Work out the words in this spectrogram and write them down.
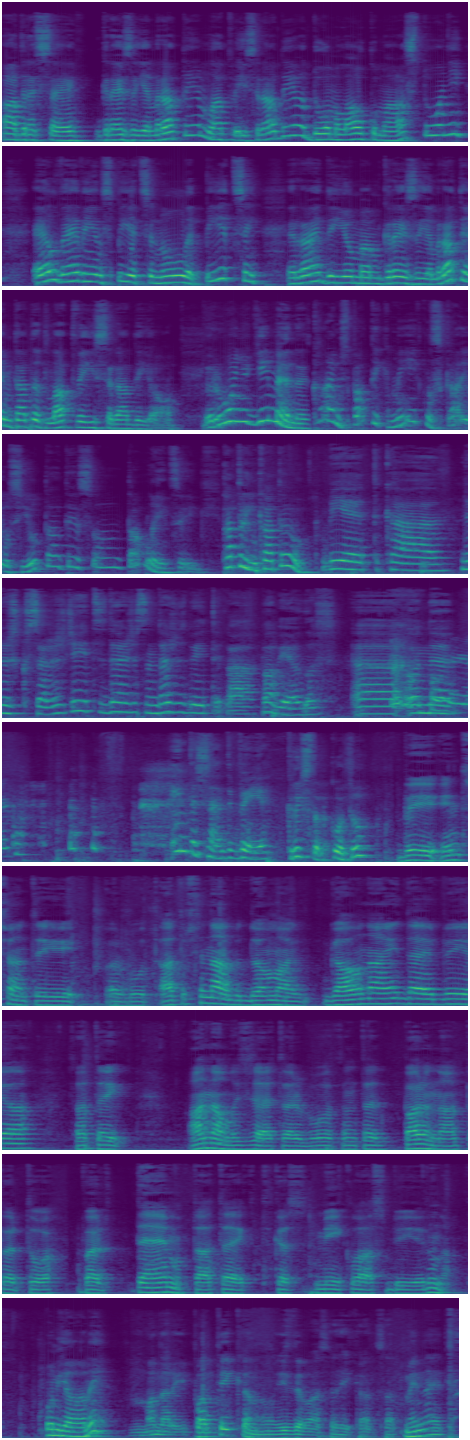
adresē Grēzījiem ratiem Latvijas radio Doma laukumā 8 LV1505 raidījumam Grēzījiem ratiem tātad Latvijas radio. Roņu ģimene, kā jums patika Mīkls, kā jūs jutāties un tam līdzīgi? Katrīna, kā tev? Bija tā kā drusku sarežģītas dažas, un dažas bija tā kā pavieglas. Uh, un uh, interesanti bija. Kristap, ko tu? Bija interesanti varbūt atrisināt, bet domāju, galvenā ideja bija tā teikt, analizēt, varbūt, un tad parunāt par to, par tēmu, tā teikt, kas mīklās bija runāts. Un Jāni? Man arī patika, nu izdevās arī kāds atminēt.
